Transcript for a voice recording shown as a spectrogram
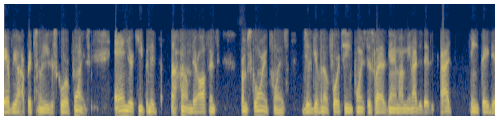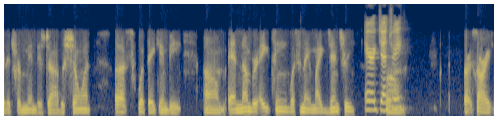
every opportunity to score points, and you're keeping it um, their offense from scoring points. Just giving up 14 points this last game. I mean, I did. I think they did a tremendous job of showing us what they can be. Um, and number 18, what's the name? Mike Gentry. Eric Gentry. Um, or, sorry,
